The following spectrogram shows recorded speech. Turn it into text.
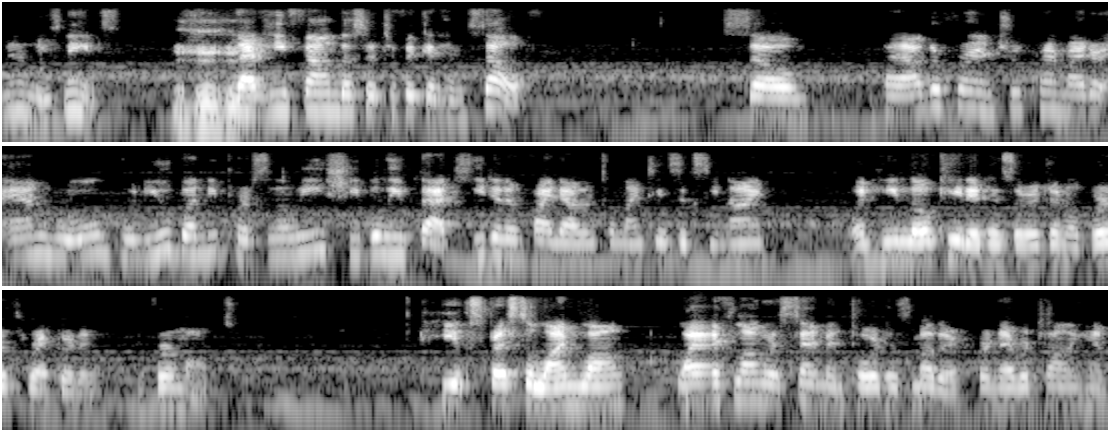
man, these names, that he found the certificate himself. So, biographer and true crime writer Ann Rule, who knew Bundy personally, she believed that he didn't find out until 1969 when he located his original birth record in Vermont. He expressed a lifelong, lifelong resentment toward his mother for never telling him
